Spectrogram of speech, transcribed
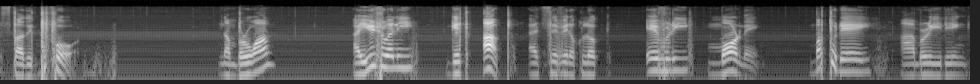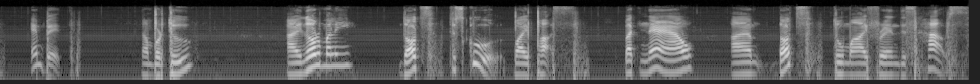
studied before. Number one, I usually get up at 7 o'clock every morning, but today I'm reading in bed. Number two, I normally dots to school by bus, but now I'm dots to my friend's house.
